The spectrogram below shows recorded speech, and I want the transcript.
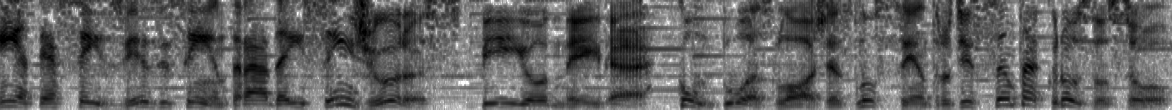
em até seis vezes sem entrada e sem juros. Pioneira, com duas lojas no centro de Santa Cruz do Sul.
